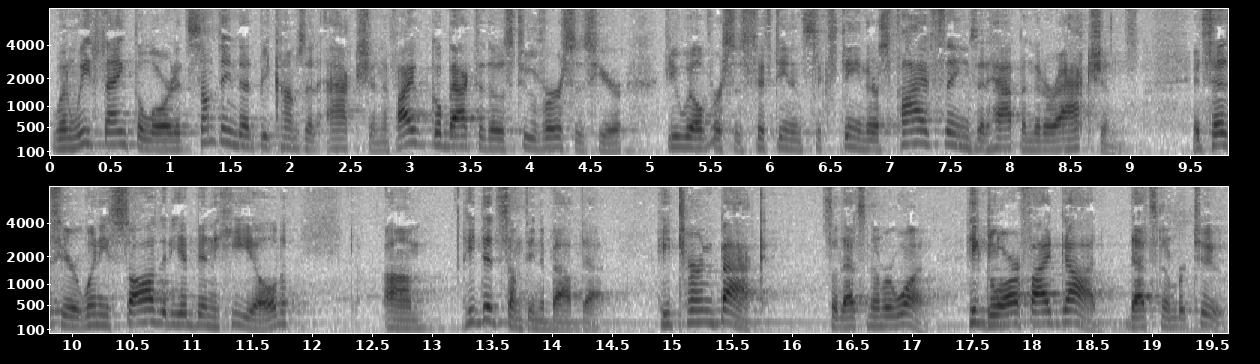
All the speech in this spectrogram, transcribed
When we thank the Lord, it's something that becomes an action. If I go back to those two verses here, if you will, verses 15 and 16, there's five things that happen that are actions. It says here, when he saw that he had been healed, um, he did something about that. He turned back. So that's number one. He glorified God. That's number two.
